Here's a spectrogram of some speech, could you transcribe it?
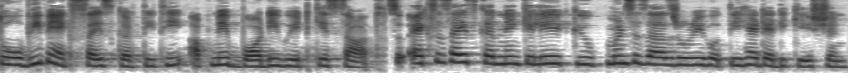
तो भी मैं एक्सरसाइज करती थी अपने बॉडी वेट के साथ। सो so, एक्सरसाइज करने के लिए इक्विपमेंट से ज़्यादा ज़रूरी होती है डेडिकेशन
